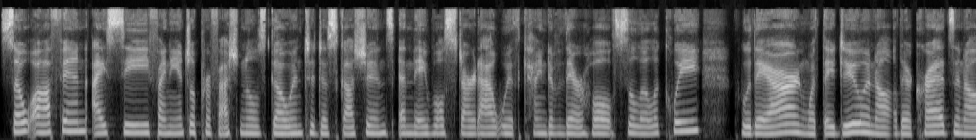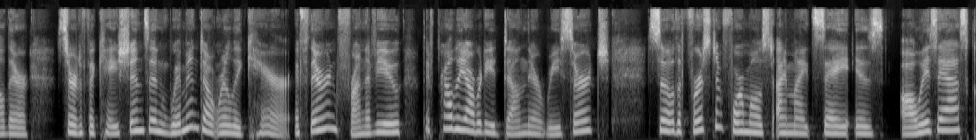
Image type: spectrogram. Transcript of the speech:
so often i see financial professionals go into discussions and they will start out with kind of their whole soliloquy who they are and what they do and all their creds and all their certifications. And women don't really care. If they're in front of you they've probably already done their research. So the first and foremost i might say is always ask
